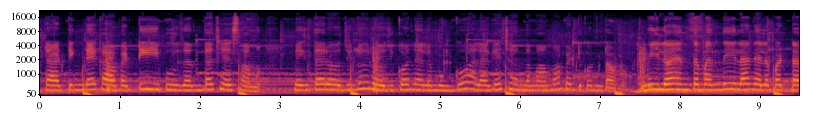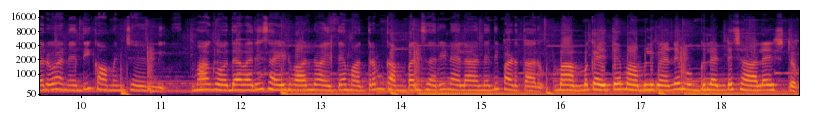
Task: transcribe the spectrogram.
స్టార్టింగ్ డే కాబట్టి ఈ పూజ అంతా చేసాము మిగతా రోజులు రోజుకో నెల ముగ్గు అలాగే చందమామ పెట్టుకుంటాము. మీలో ఎంతమంది ఇలా నిలబట్టారు అనేది కామెంట్ చేయండి. మా గోదావరి సైడ్ వాళ్ళు అయితే మాత్రం కంపల్సరీ నెల అనేది పడతారు. మా అమ్మకైతే మామూలుగానే ముగ్గులు అంటే చాలా ఇష్టం.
